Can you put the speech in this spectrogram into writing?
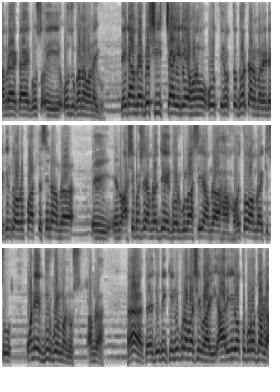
আমরা একটা অজুখানা বানাইবো। এটা আমরা বেশি ইচ্ছা এটা এখন অতিরিক্ত দরকার আমার, এটা কিন্তু আমরা পারতেছি না, আমরা এই আশেপাশে আমরা যে ঘরগুলো আছি, আমরা হয়তো আমরা কিছু অনেক দুর্বল মানুষ, আমরা। হ্যাঁ তাই যদি কিনু প্রবাসী ভাই, আর এই অত বড় জায়গা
